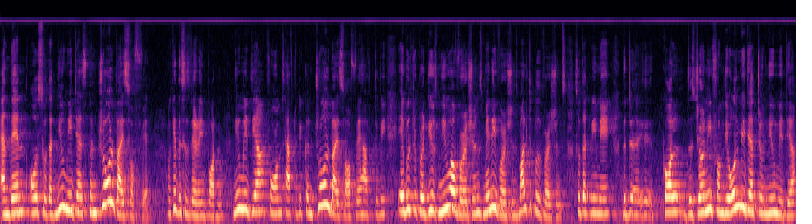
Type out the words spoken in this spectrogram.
and then also that new media is controlled by software. Okay, this is very important. New media forms have to be controlled by software, have to be able to produce newer versions, many versions, multiple versions, so that we may the, uh, call this journey from the old media to new media,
